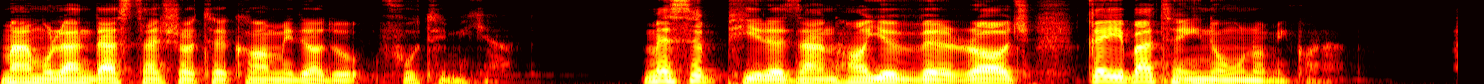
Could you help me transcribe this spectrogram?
معمولا دستش را تکان می‌داد و فوتی می‌کرد. مثل پیرزنهای وراج غیبت این و اونو می‌کنند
